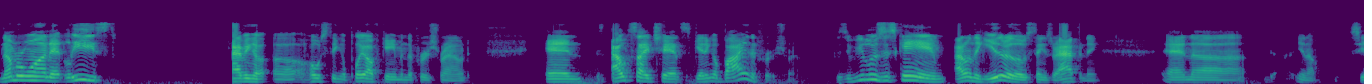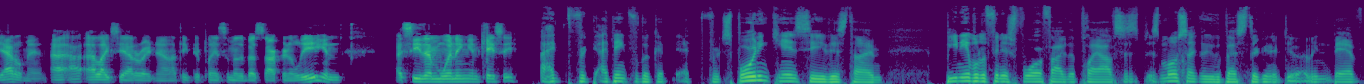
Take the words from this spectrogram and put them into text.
number one at least having a uh, hosting a playoff game in the first round, and outside chance getting a bye in the first round. Because if you lose this game, I don't think either of those things are happening. And uh, you know, Seattle, man, I, I, I like Seattle right now. I think they're playing some of the best soccer in the league, and I see them winning in KC. I for, I think look at, at for Sporting Kansas City this time, being able to finish four or five in the playoffs is, is most likely the best they're going to do. I mean, they have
